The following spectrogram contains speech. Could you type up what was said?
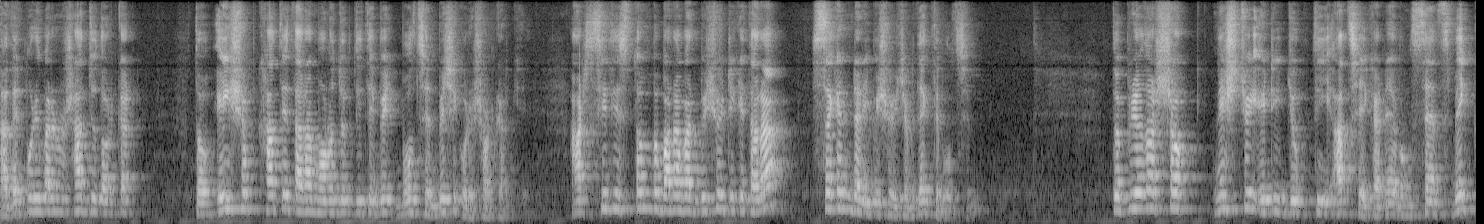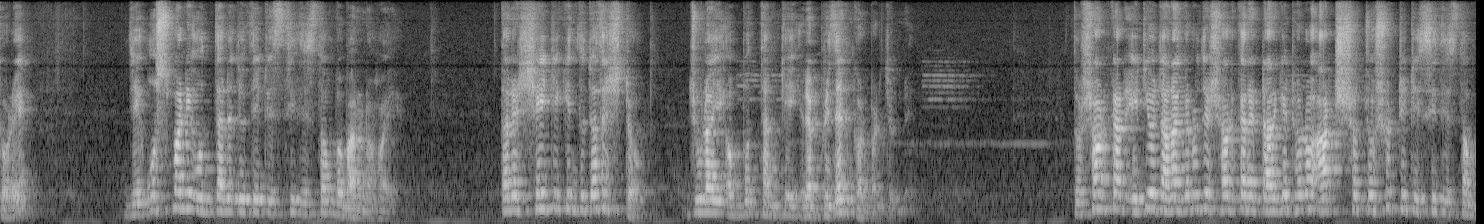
তাদের পরিবারেরও সাহায্য দরকার। তো এইসব খাতে তারা মনোযোগ দিতে বলছেন বেশি করে সরকারকে। আর স্মৃতিস্তম্ভ বানাবার বিষয়টিকে তারা সেকেন্ডারি বিষয় হিসেবে দেখতে বলছেন। তো প্রিয় দর্শক, নিশ্চয়ই এটি যুক্তি আছে এখানে এবং সেন্স মেক করে যে ওসমানী উদ্যানে যদি একটি স্মৃতিস্তম্ভ বানানো হয়, তাহলে সেইটি কিন্তু যথেষ্ট জুলাই অভ্যুত্থানকে রেপ্রেজেন্ট করবার জন্যে। তো সরকার, এটিও জানা গেল যে সরকারের টার্গেট হলো আটশো চৌষট্টিটি স্মৃতিস্তম্ভ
